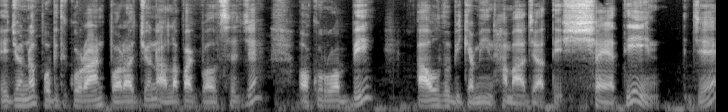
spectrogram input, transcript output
এই জন্য পবিত্র কোরআন পড়ার জন্য আল্লাহ পাক বলছে যে, অকুর আউদুবিকামিন আউদু বিকামিন হামাজাতি শায়াতিন। যে,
